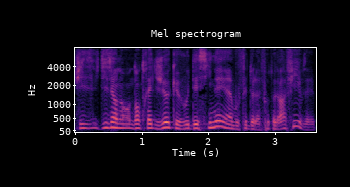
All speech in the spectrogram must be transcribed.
je disais d'entrée de jeu que vous dessinez, hein, vous faites de la photographie, vous avez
